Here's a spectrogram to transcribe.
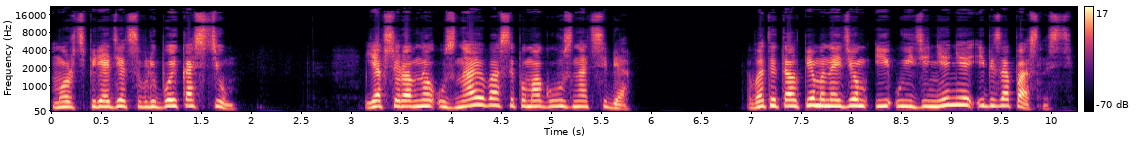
Можете переодеться в любой костюм. Я все равно узнаю вас и помогу узнать себя. В этой толпе мы найдем и уединение, и безопасность.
